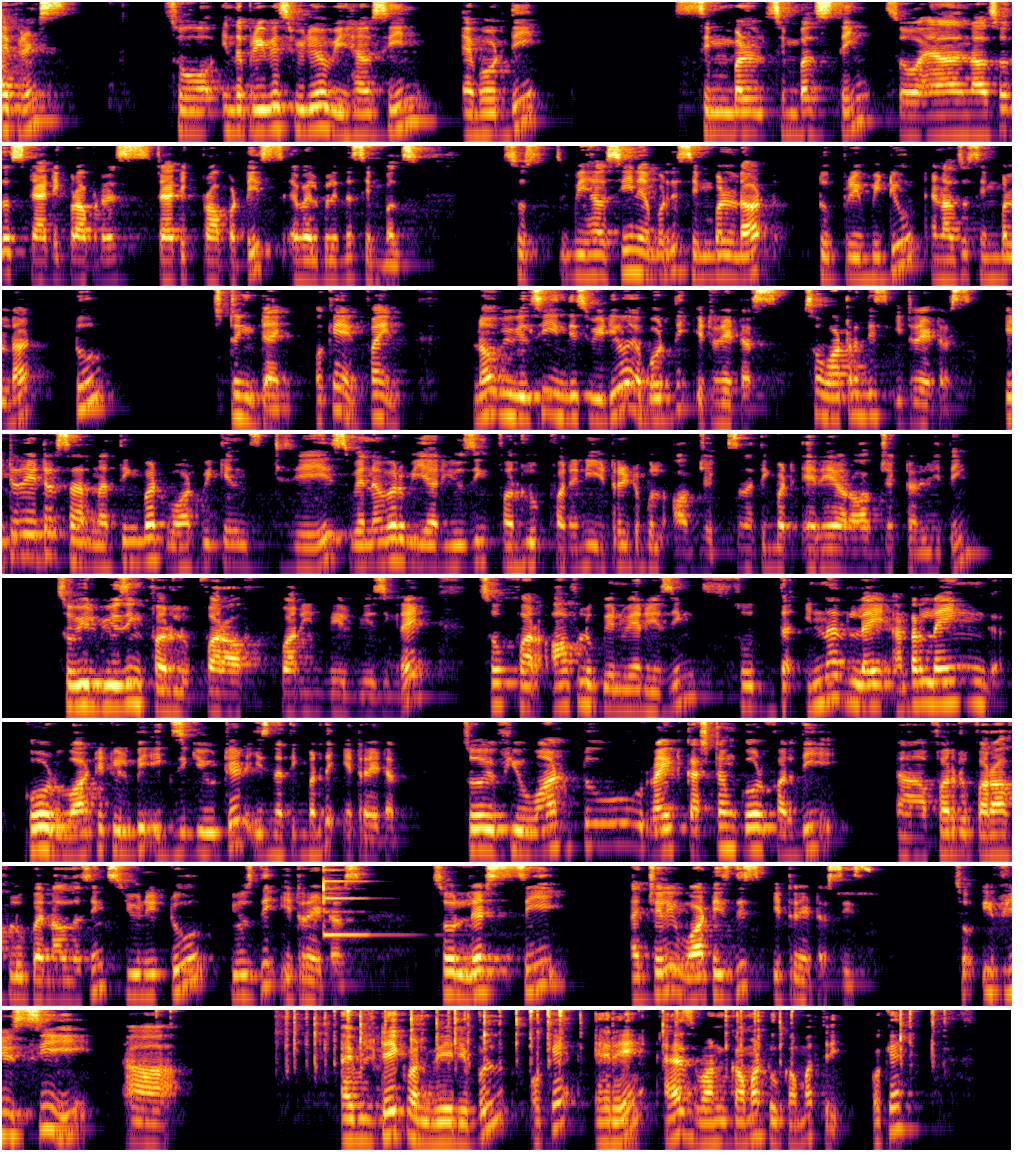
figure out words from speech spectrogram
Hi friends. So in the previous video we have seen about the symbol symbols thing. So and also the static properties static properties available in the symbols. So we have seen about the symbol dot to primitive and also symbol dot to string tag. Okay, fine. Now we will see in this video about the iterators. So what are these iterators? Iterators are nothing but what we can say is whenever we are using for loop for any iteratable objects, nothing but array or object or anything. So we will be using for loop for off for in we will be using right. So for off loop when we are using, so the inner line underlying code what it will be executed is nothing but the iterator. So if you want to write custom code for the uh, for for off loop and all the things, you need to use the iterators. So let's see actually what is this iterators is. So if you see, uh, I will take one variable, okay, array as one comma two comma three, okay.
